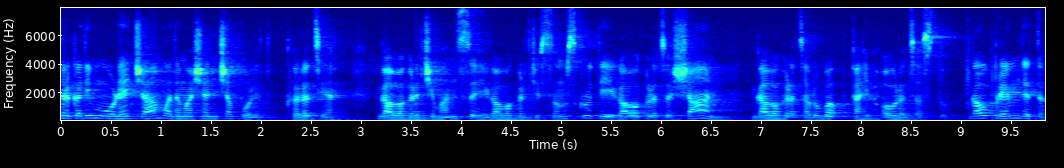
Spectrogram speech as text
तर कधी मोढ्याच्या मधमाशांच्या पोळ्यात. खरंच यार गावाकडची माणसं गावाकडची संस्कृती गावाकडचं शान गावाकडचा रुबाब काही औरच असतो. गाव प्रेम देतं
